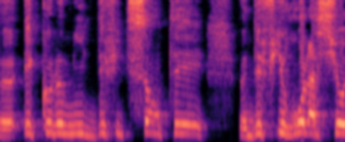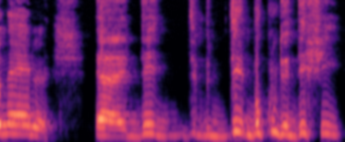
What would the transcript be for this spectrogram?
euh, économiques, défis de santé, défis relationnels, beaucoup de défis.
